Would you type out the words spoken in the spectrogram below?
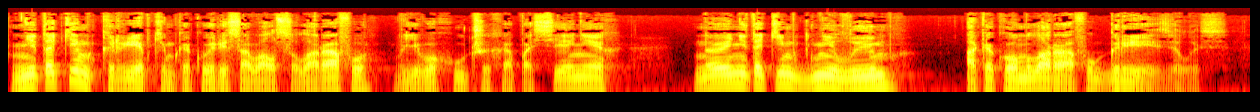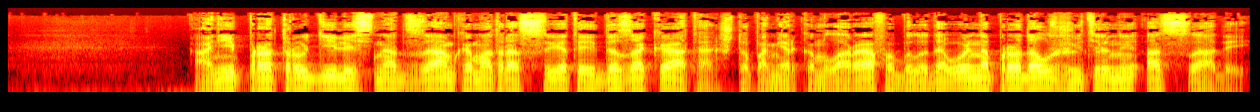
Не таким крепким, какой рисовался Ларафу в его худших опасениях, но и не таким гнилым, о каком Ларафу грезилось. Они протрудились над замком от рассвета и до заката, что по меркам Ларафа было довольно продолжительной осадой.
